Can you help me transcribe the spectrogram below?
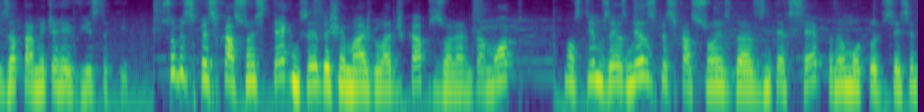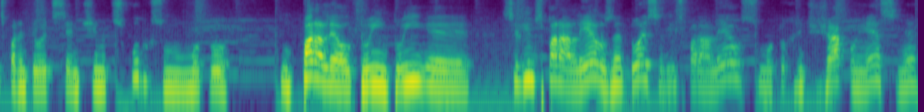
exatamente a revista aqui. Sobre as especificações técnicas, eu deixo a imagem do lado de cá para vocês olharem para a moto. Nós temos as mesmas especificações das Interceptor, né? um motor de 648 centímetros cúbicos, um motor um paralelo twin, twin é, cilindros paralelos, né? Dois cilindros paralelos, motor que a gente já conhece, né?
